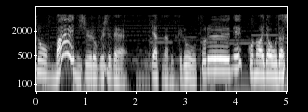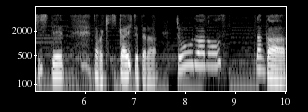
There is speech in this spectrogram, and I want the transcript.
の前に収録してたやつなんですけど、それね、この間お出しして、なんか聞き返してたら、ちょうどあの、なんか、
